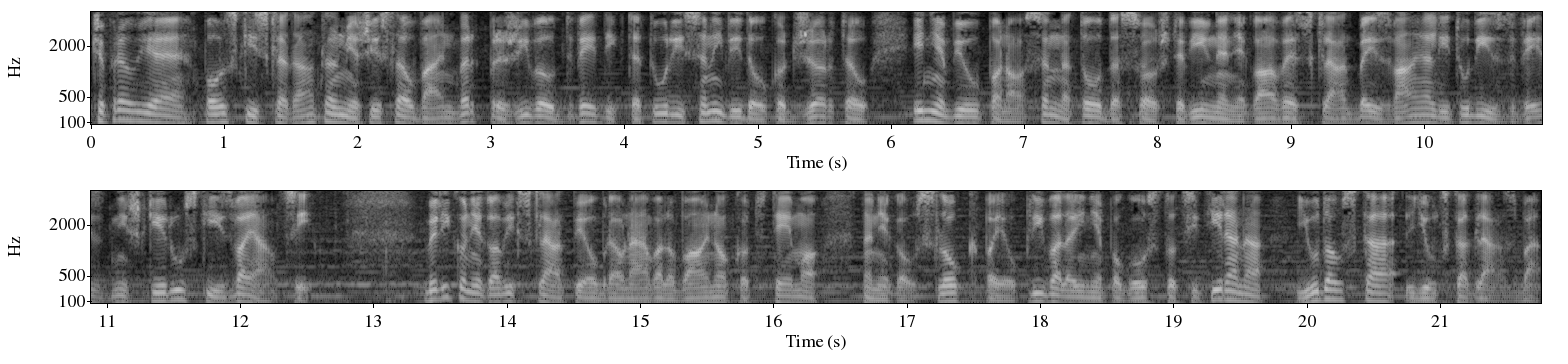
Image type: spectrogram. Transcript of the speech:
Čeprav je polski skladatelj Mješislav Weinberg preživel dve diktaturi, se ni videl kot žrtev in je bil ponosen na to, da so številne njegove skladbe izvajali tudi zvezdniški ruski izvajalci. Veliko njegovih skladb je obravnavalo vojno kot temo, na njegov slog pa je vplivala in je pogosto citirana judovska ljudska glasba.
